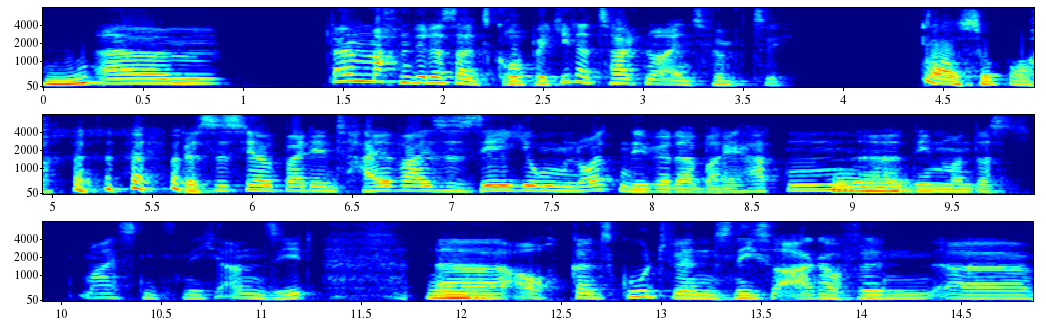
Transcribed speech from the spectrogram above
Mhm. Ähm, dann machen wir das als Gruppe. Jeder zahlt nur 1,50. Ja, super. das ist ja bei den teilweise sehr jungen Leuten, die wir dabei hatten, mhm. äh, denen man das meistens nicht ansieht, mhm. äh, auch ganz gut, wenn es nicht so arg auf den, äh,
